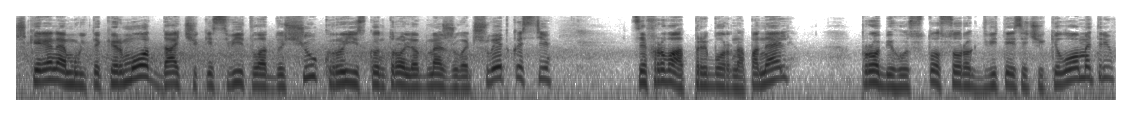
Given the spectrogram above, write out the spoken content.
шкіряне мультикермо, датчики світла дощу, круїз контроль обмежувач швидкості, цифрова приборна панель, пробігу 142 тисячі кілометрів.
